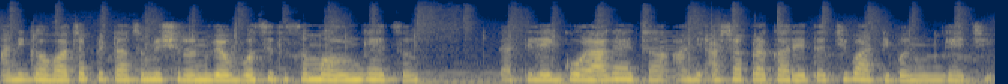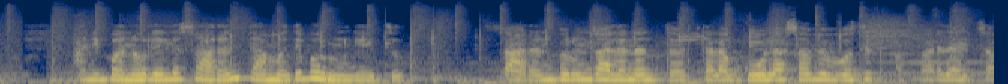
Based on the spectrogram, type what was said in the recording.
आणि गव्हाच्या पिठाचं मिश्रण व्यवस्थित असं मळून घ्यायचं. त्यातील एक गोळा घ्यायचा आणि अशा प्रकारे त्याची वाटी बनवून घ्यायची. आणि बनवलेलं सारण त्यामध्ये भरून घ्यायचं. सारण भरून झाल्यानंतर त्याला गोल असा व्यवस्थित आकार द्यायचा.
